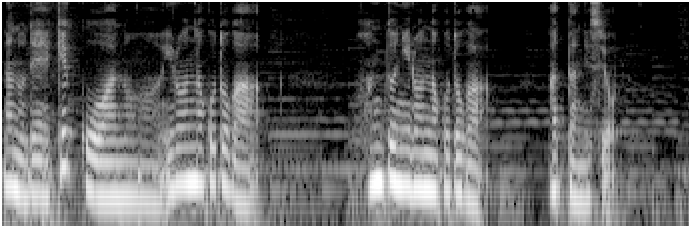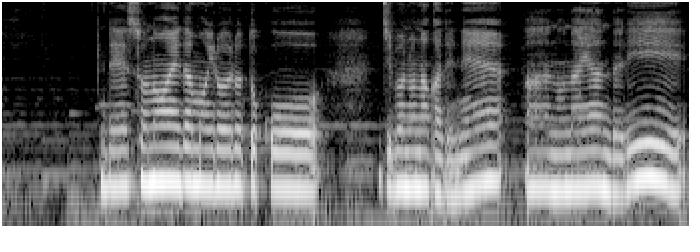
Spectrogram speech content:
なので結構あのいろんなことが本当にいろんなことがあったんですよ。でその間もいろいろとこう自分の中でねあの悩んだり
